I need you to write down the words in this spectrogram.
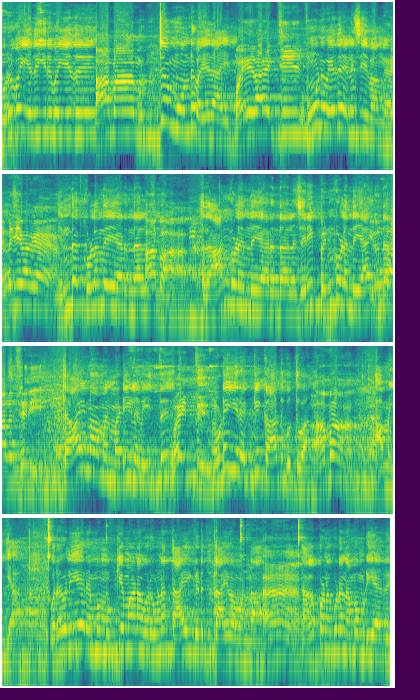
ஒரு வயது இரு வயது ஆமாம். முற்றம் மூன்று வயதாயிற்று வயதாயிடுச்சு மூணு வயது என்ன செய்வாங்க என்ன செய்வாங்க எந்த குழந்தையா இருந்தாலும் அது ஆண் குழந்தையா இருந்தாலும் சரி பெண் குழந்தையா இருந்தாலும் சரி. தாய் மாமன் மடியில வைத்து வைத்து. முடியிறக்கி காது குத்துவாங்க ஆமா ஆமையா உறவுலயே ரொம்ப முக்கியமான உறவுனா தாய்க்கு அடுத்து தாய் மாமன் தான். தகப்பனை கூட நம்ப முடியாது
